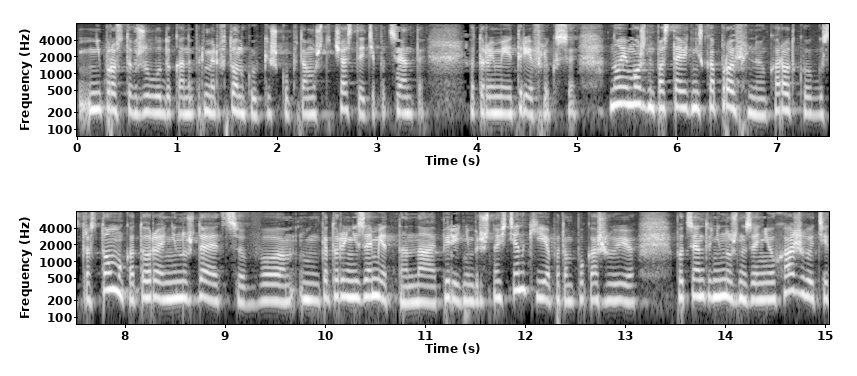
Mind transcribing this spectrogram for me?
не просто в желудок, а, например, в тонкую кишку, потому что часто эти пациенты, которые имеют рефлюксы, но и можно поставить низкопрофильную короткую гастростому, которая не нуждается в, которая незаметна на передней брюшной стенке, я потом покажу ее. Пациенту не нужно за ней ухаживать, и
